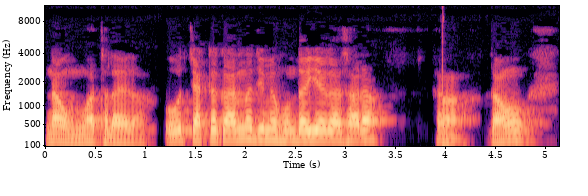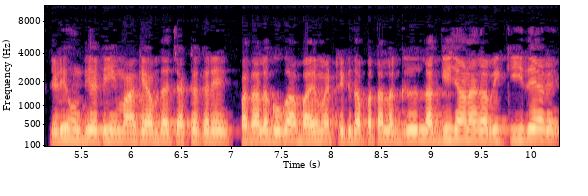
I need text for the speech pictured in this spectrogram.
ਨਾ ਉਹਨੂੰ ਹੱਥ ਲਾਏਗਾ ਉਹ ਚੈੱਕ ਕਰਨ ਜਿਵੇਂ ਹੁੰਦਾ ਹੀ ਹੈਗਾ ਸਾਰਾ। ਹਾਂ ਤਾਂ ਉਹ ਜਿਹੜੀ ਹੁੰਦੀ ਹੈ ਟੀਮ ਆ ਕੇ ਆਪਦਾ ਚੈੱਕ ਕਰੇ ਪਤਾ ਲੱਗੂਗਾ ਬਾਇਓਮੈਟ੍ਰਿਕ ਦਾ ਪਤਾ ਲੱਗ ਲੱਗ ਹੀ ਜਾਣਾਗਾ ਵੀ ਕਿਹਦੇ ਹੈਗੇ।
